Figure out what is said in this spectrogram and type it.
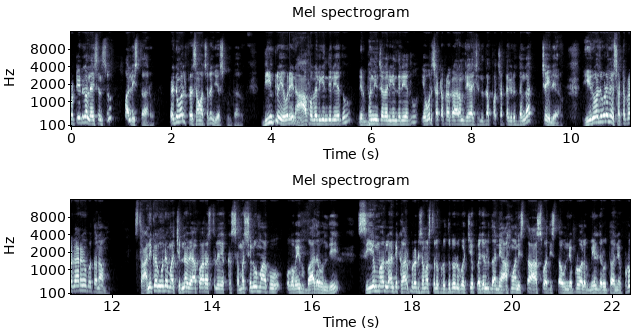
రొటీన్గా లైసెన్స్ వాళ్ళు ఇస్తారు. రెన్యువల్ ప్రతి సంవత్సరం చేసుకుంటారు. దీంట్లో ఎవరైనా ఆపగలిగింది లేదు నిర్బంధించగలిగింది లేదు ఎవరు చట్ట ప్రకారం చేయాల్సింది తప్ప చట్ట విరుద్ధంగా చేయలేరు. ఈరోజు కూడా మేము చట్ట ప్రకారమే పోతున్నాము. స్థానికంగా ఉండే మా చిన్న వ్యాపారస్తుల యొక్క సమస్యలు మాకు ఒకవైపు బాధ ఉంది. సీఎంఆర్ లాంటి కార్పొరేట్ సంస్థలు ప్రొద్దుటూరుకు వచ్చి ప్రజలు దాన్ని ఆహ్వానిస్తా ఆస్వాదిస్తూ ఉన్నప్పుడు వాళ్ళకి మేలు జరుగుతూ ఉన్నప్పుడు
